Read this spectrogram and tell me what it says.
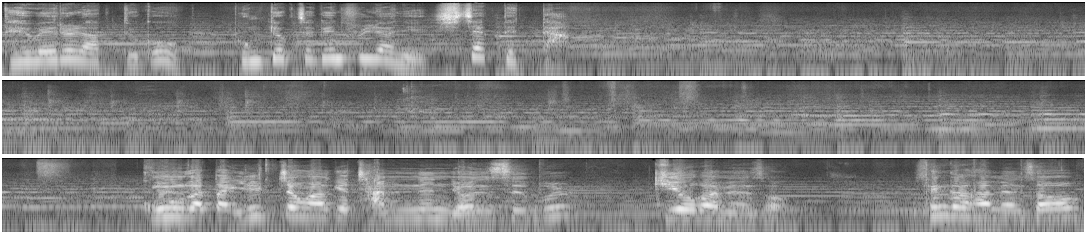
대회를 앞두고 본격적인 훈련이 시작됐다. 공을 갖다 일정하게 잡는 연습을 기억하면서 생각하면서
